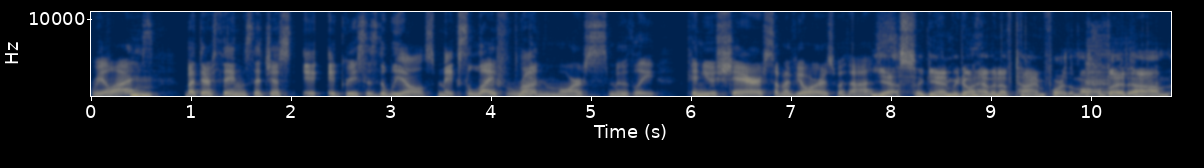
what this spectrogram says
realize, Mhm. but they're things that just it, it greases the wheels, makes life run more smoothly. Can you share some of yours with us? Yes. Again, we don't have enough time for them all, but um,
